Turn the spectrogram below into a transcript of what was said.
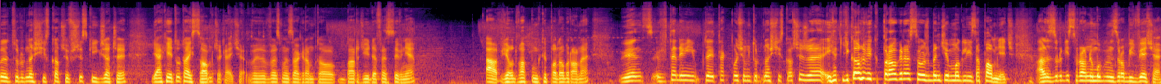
y, trudności skoczy wszystkich rzeczy, jakie tutaj są. Czekajcie, we- wezmę, zagram to bardziej defensywnie. A, wziął dwa punkty pod obronę, więc wtedy mi tak poziom trudności skoczy, że jakikolwiek progres to już będziemy mogli zapomnieć. Ale z drugiej strony mógłbym zrobić, wiecie,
